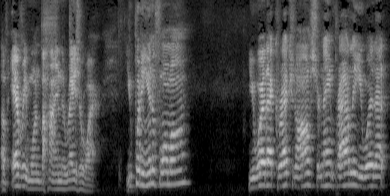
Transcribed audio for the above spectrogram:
of everyone behind the razor wire. You put a uniform on, you wear that correctional officer name proudly, you wear that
